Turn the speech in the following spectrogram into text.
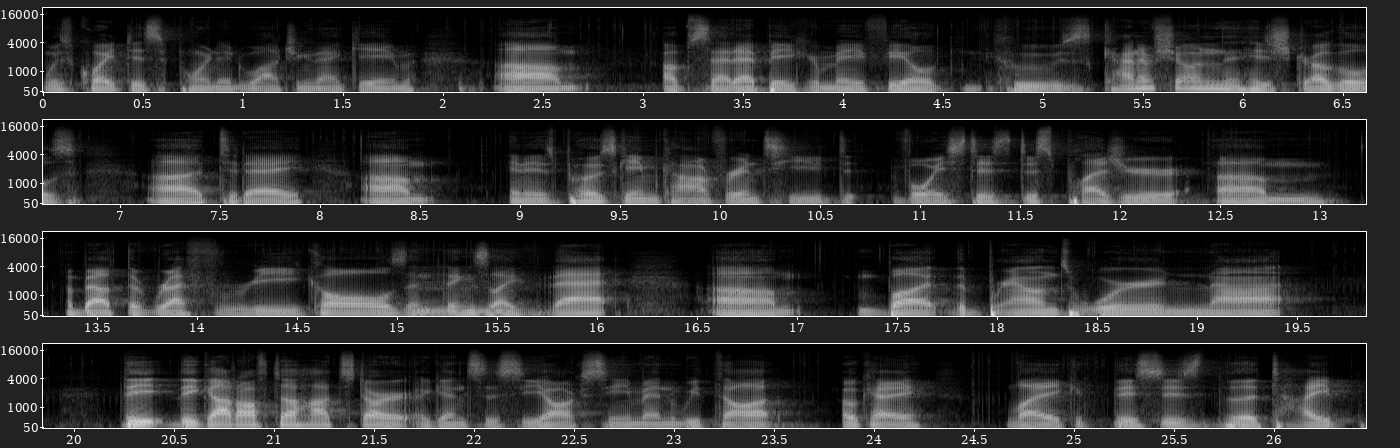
was quite disappointed watching that game. Um, upset at Baker Mayfield, who's kind of shown his struggles uh, today. Um, in his post-game conference, he d- voiced his displeasure um, about the referee calls and things like that. Um, but the Browns were not they they got off to a hot start against the Seahawks team, and we thought, okay, like this is the type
